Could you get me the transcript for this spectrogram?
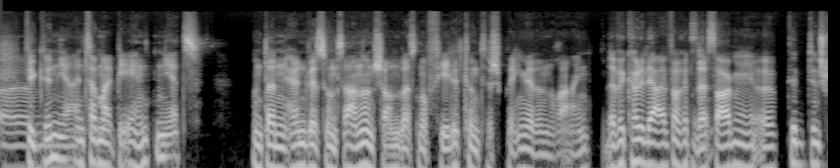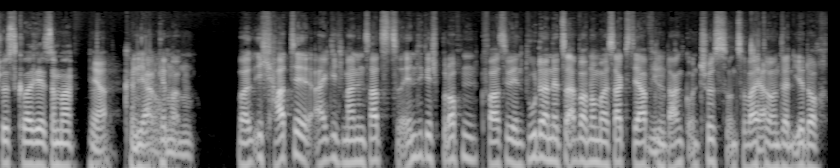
Ähm, wir können ja einfach mal beenden jetzt und dann hören wir es uns an und schauen, was noch fehlt und das sprechen wir dann noch ein. Ja, wir können ja einfach jetzt Oder? sagen, äh, den, den, Schluss quasi jetzt nochmal. Ja, können ja, wir auch genau. machen. Weil ich hatte eigentlich meinen Satz zu Ende gesprochen, quasi wenn du dann jetzt einfach nochmal sagst, ja, vielen mhm. Dank und tschüss und so weiter ja. und dann ihr doch,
